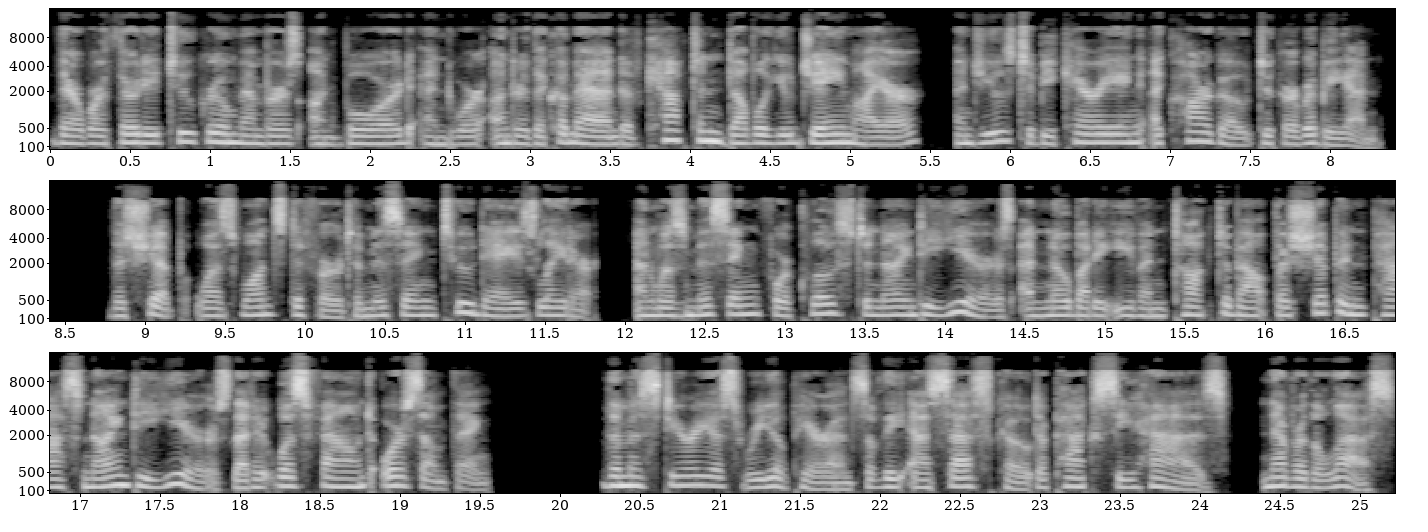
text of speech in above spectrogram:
There were 32 crew members on board and were under the command of Captain W. J. Meyer, and used to be carrying a cargo to Caribbean. The ship was once deferred to missing two days later, and was missing for close to 90 years and nobody even talked about the ship in past 90 years that it was found or something. The mysterious reappearance of the SS Cotopaxi has, nevertheless,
